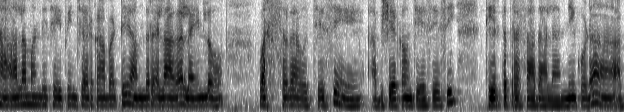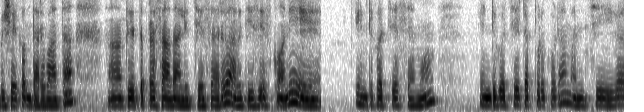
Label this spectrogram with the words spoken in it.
చాలామంది చేయించారు కాబట్టి అందరూ ఎలాగా లైన్లో వరుసగా వచ్చేసి అభిషేకం చేసేసి తీర్థప్రసాదాలన్నీ కూడా అభిషేకం తర్వాత తీర్థప్రసాదాలు ఇచ్చేశారు. అవి తీసేసుకొని ఇంటికి వచ్చేసాము ఇంటికి వచ్చేటప్పుడు కూడా మంచిగా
